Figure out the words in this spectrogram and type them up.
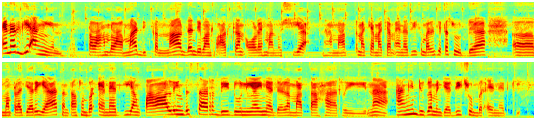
energi angin telah lama dikenal dan dimanfaatkan oleh manusia. Nah, macam-macam energi kemarin kita sudah uh, mempelajari ya tentang sumber energi yang paling besar di dunia ini adalah matahari. Nah, angin juga menjadi sumber energi.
